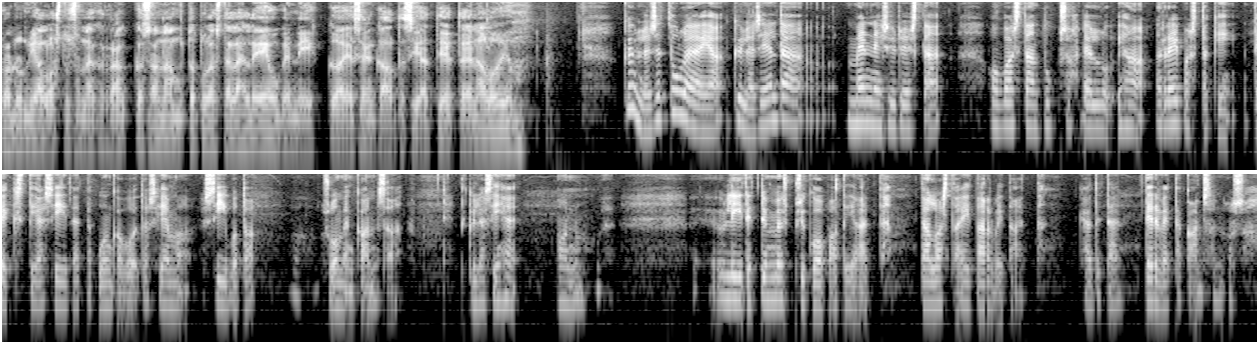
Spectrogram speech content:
rodun jalostus on aika rankka sana, mutta tuleeko tämä lähelle eugeniikkaa ja sen kaltaisia tieteen aloja? Kyllä se tulee ja kyllä sieltä menneisyydestä on vastaan tupsahdellut ihan reipastakin tekstiä siitä, että kuinka voitaisiin hieman siivota Suomen kansaa. Että kyllä siihen on liitetty myös psykopatia, että tällaista ei tarvita, että käytetään tervettä kansanosaa.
